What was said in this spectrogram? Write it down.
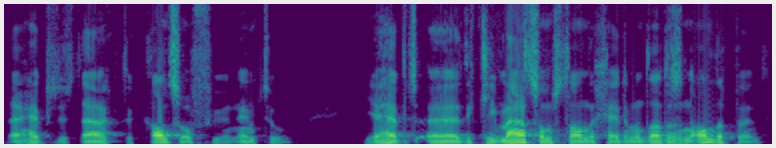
Daar heb je dus dadelijk de kans op vuur neemt toe. Je hebt uh, de klimaatsomstandigheden, want dat is een ander punt.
